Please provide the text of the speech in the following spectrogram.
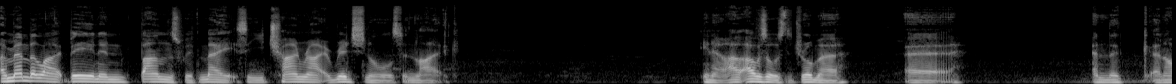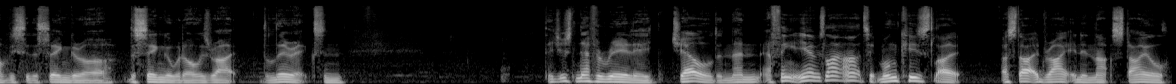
I remember like being in bands with mates, and you try and write originals, and like, you know, I, I was always the drummer, uh, and the and obviously the singer or the singer would always write the lyrics, and they just never really gelled. And then I think yeah, it was like Arctic Monkeys. Like I started writing in that style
